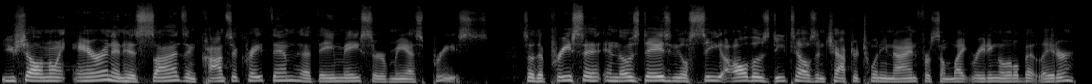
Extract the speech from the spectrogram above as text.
You shall anoint Aaron and his sons and consecrate them that they may serve me as priests. So the priests in those days and you'll see all those details in chapter 29 for some light reading a little bit later.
